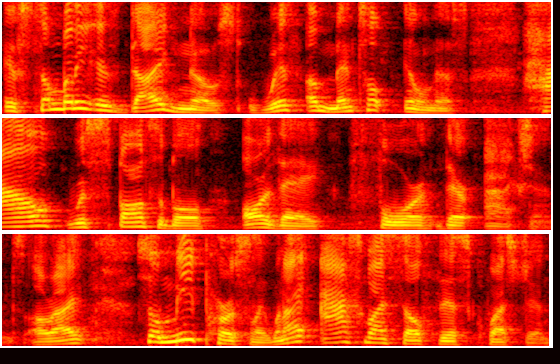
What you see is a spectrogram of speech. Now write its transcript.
if somebody is diagnosed with a mental illness, how responsible are they for their actions, all right? So me personally, when I ask myself this question,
